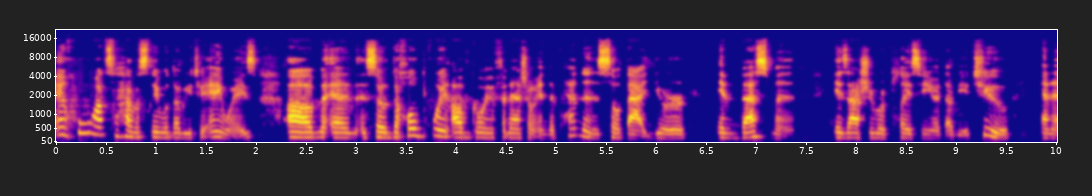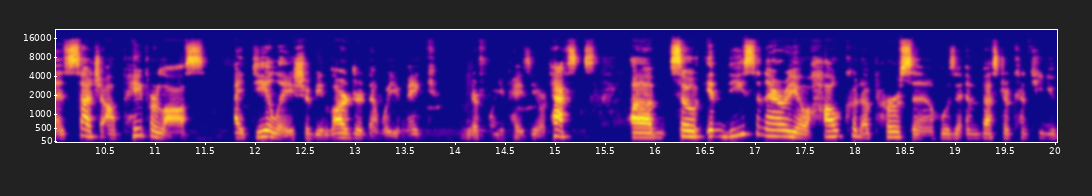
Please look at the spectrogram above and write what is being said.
and who wants to have a stable W two anyways? Um, and so the whole point of going financial independence so that your investment is actually replacing your W two, and as such, on paper loss, ideally should be larger than what you make therefore you pay zero taxes um, so in this scenario how could a person who's an investor continue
